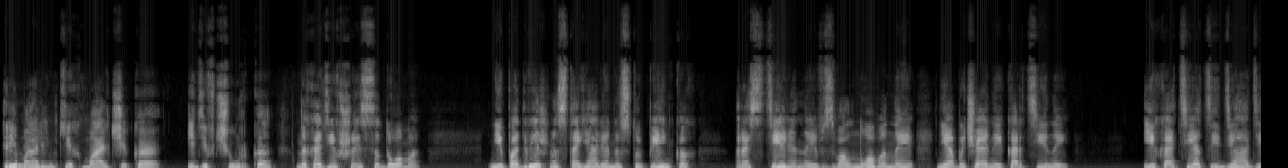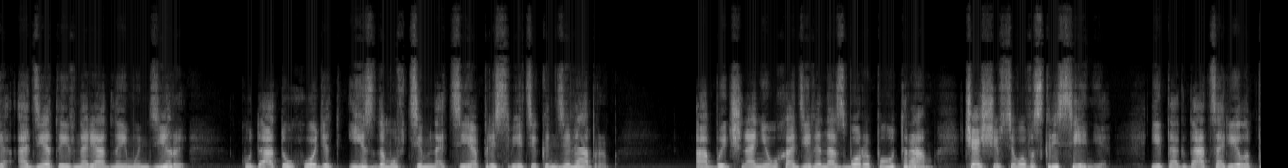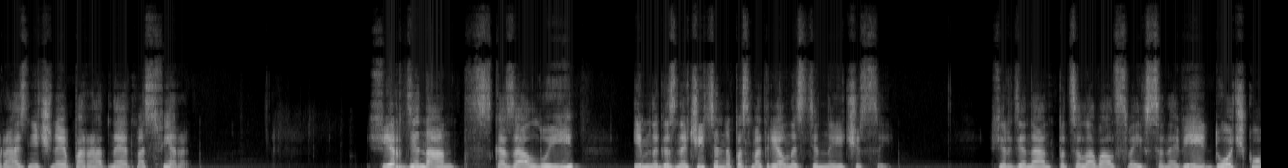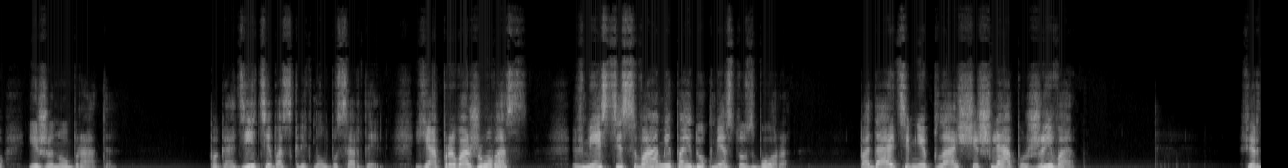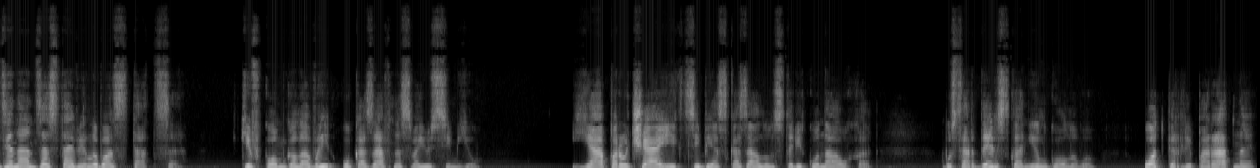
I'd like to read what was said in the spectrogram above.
Три маленьких мальчика и девчурка, находившиеся дома, неподвижно стояли на ступеньках, растерянные, взволнованные необычайной картиной. Их отец и дядя, одетые в нарядные мундиры, куда-то уходят из дому в темноте при свете канделябров. Обычно они уходили на сборы по утрам, чаще всего в воскресенье, и тогда царила праздничная парадная атмосфера. «Фердинанд», — сказал Луи, и многозначительно посмотрел на стенные часы. Фердинанд поцеловал своих сыновей, дочку и жену брата. — Погодите, — воскликнул Бусардель, — я провожу вас. Вместе с вами пойду к месту сбора. Подайте мне плащ и шляпу. Живо! Фердинанд заставил его остаться, кивком головы указав на свою семью. — Я поручаю их тебе, — сказал он старику на ухо. Бусардель склонил голову. Отперли парадное.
